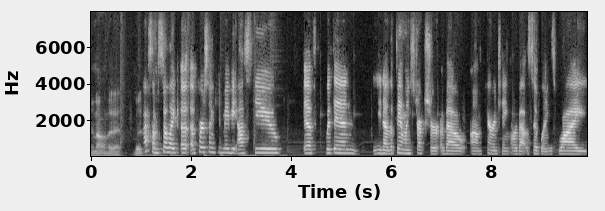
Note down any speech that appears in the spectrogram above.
and all of that. But awesome. So, like, a, a person could maybe ask you if within you know the family structure about um, parenting or about siblings, why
